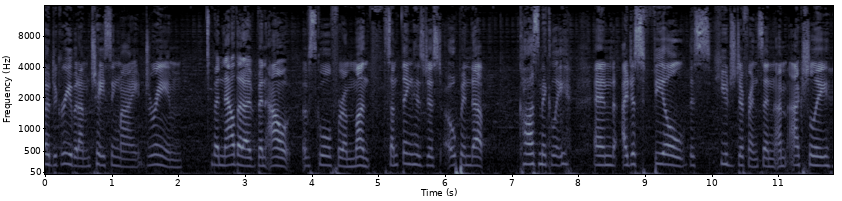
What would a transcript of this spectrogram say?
a degree, but I'm chasing my dream. But now that I've been out of school for a month, something has just opened up cosmically, and I just feel this huge difference. And I'm actually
